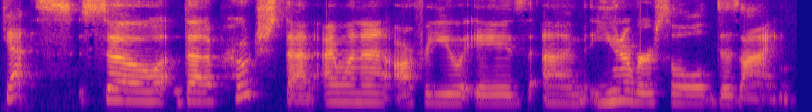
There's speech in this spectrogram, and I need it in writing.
Yes. So the approach that I want to offer you is um, universal design.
